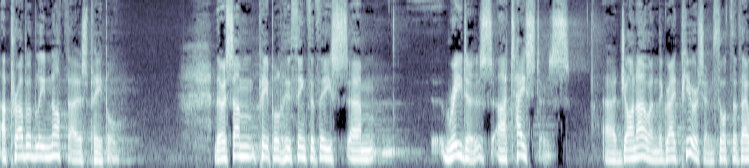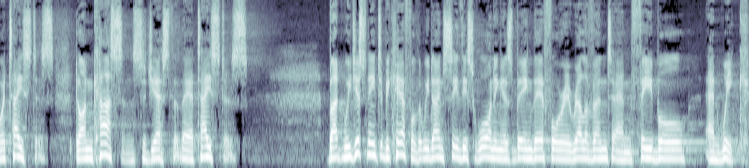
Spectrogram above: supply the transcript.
are probably not those people. There are some people who think that these um, readers are tasters. Uh, John Owen, the great Puritan, thought that they were tasters. Don Carson suggests that they are tasters. But we just need to be careful that we don't see this warning as being therefore irrelevant and feeble and weak.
